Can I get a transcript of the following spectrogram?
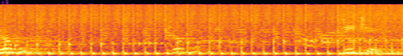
Rohit. Rohit. DJ.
